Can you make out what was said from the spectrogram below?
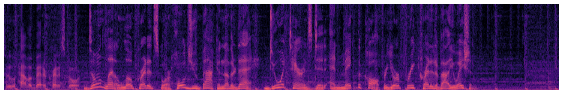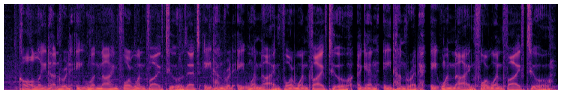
to have a better credit score. Don't let a low credit score hold you back another day. Do what Terrence did and make the call for your free credit evaluation. Call 800 819 4152. That's 800 819 4152. Again, 800 819 4152.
